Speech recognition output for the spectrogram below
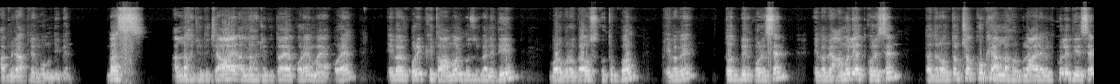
আপনি রাত্রে ঘুম দিবেন। বাস, আল্লাহ যদি চায়, আল্লাহ যদি দয়া করে, মায়া করে, এভাবে পরীক্ষিত আমল বুজুর্গানে দিন, বড় বড় গাউস কুতুবগণ এভাবে তদবির করেছেন, এভাবে আমলিয়াত করেছেন, তাদের অন্তর্চক্ষুকে আল্লাহ আলমিন খুলে দিয়েছেন,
